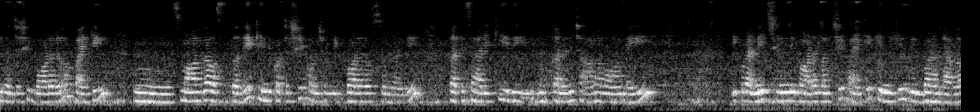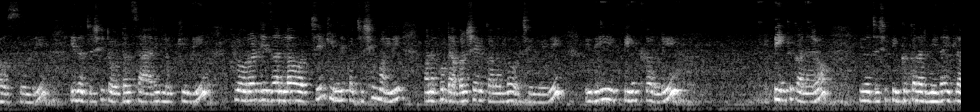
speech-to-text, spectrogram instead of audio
ఇది వచ్చేసి బార్డర్ పైకి స్మాల్గా వస్తుంది. కిందికి వచ్చేసి కొంచెం బిగ్ బార్డర్ వస్తుందండి. ప్రతి శారీకి ఇది లుక్ అనేది చాలా బాగుంటాయి. ఇప్పుడు అన్ని చిన్ని బార్డర్లు వచ్చి పైకి కిందికి బిగ్ బార్డర్ లాగా వస్తుంది. ఇది వచ్చేసి టోటల్ శారీ లుక్ ఇది. ఫ్లోరల్ డిజైన్లో వచ్చి కిందికి వచ్చేసి మళ్ళీ మనకు డబల్ షేడ్ కలర్లో వచ్చింది ఇది. ఇది పింక్ అండి. పింక్ కలర్ ఇది వచ్చేసి పింక్ కలర్ మీద ఇట్లా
